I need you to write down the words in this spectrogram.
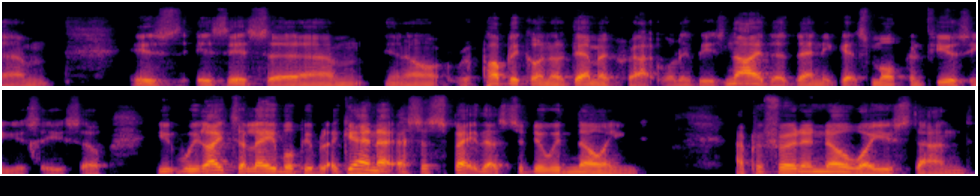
Um, is is this um, you know republican or democrat? Well if he's neither then it gets more confusing you see. So you, we like to label people. Again I, I, suspect that's to do with knowing. I prefer to know where you stand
